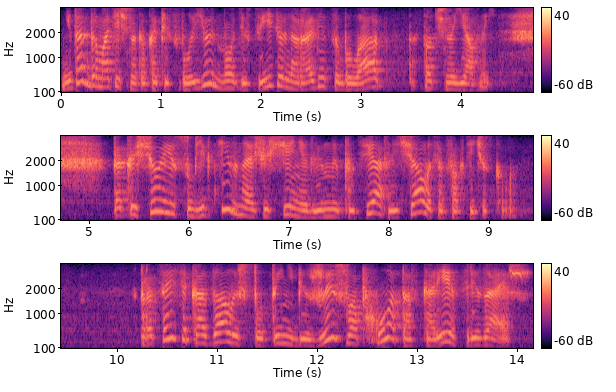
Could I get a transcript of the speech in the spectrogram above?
не так драматично, как описывала Юй, но действительно разница была достаточно явной. Так еще и субъективное ощущение длины пути отличалось от фактического. В процессе казалось, что ты не бежишь в обход, а скорее срезаешь.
